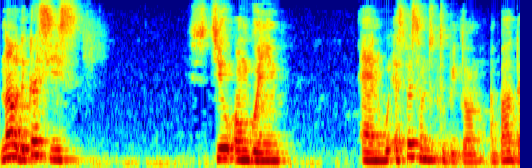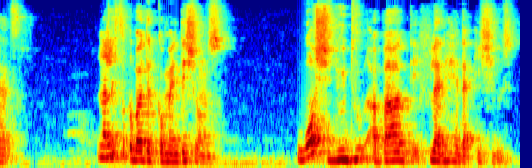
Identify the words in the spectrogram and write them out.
Now, the crisis is still ongoing, and we expect something to be done about that. Now, let's talk about the recommendations. What should you do about the Fulani header issues?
